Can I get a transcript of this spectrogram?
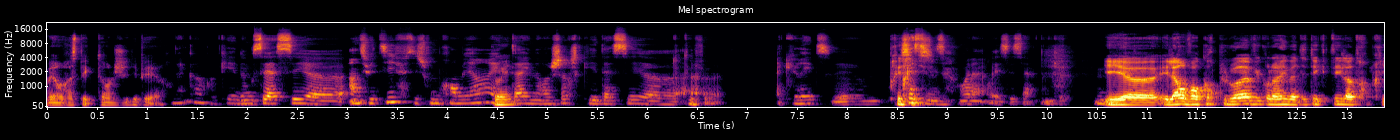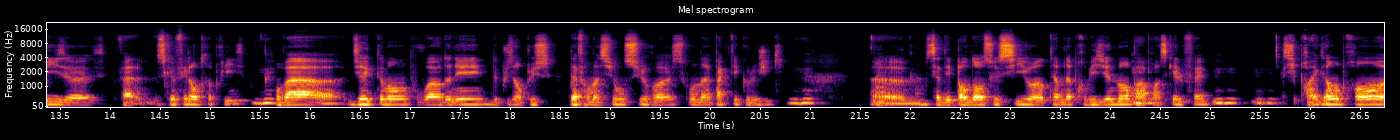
mais en respectant le GDPR. D'accord, ok. Donc c'est assez euh, intuitif, si je comprends bien, et tu as une recherche qui est assez euh, accurate, précise. Voilà, ouais, c'est ça. Mmh et, et, là, on va encore plus loin, vu qu'on arrive à détecter l'entreprise, enfin, ce que fait l'entreprise, mmh on va directement pouvoir donner de plus en plus d'informations sur son impact écologique. Mmh sa dépendance aussi en termes d'approvisionnement par rapport à ce qu'elle fait. Si par exemple on prend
